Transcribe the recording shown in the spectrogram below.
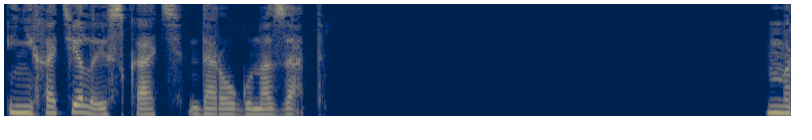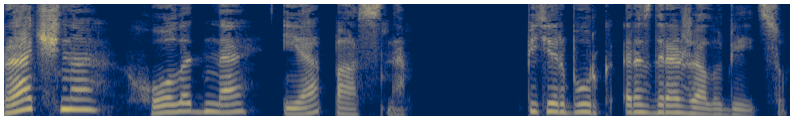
и не хотела искать дорогу назад. Мрачно, холодно и опасно. Петербург раздражал убийцу.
